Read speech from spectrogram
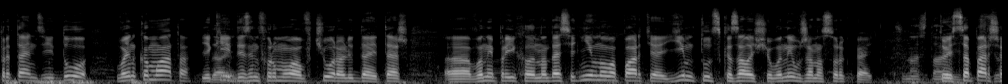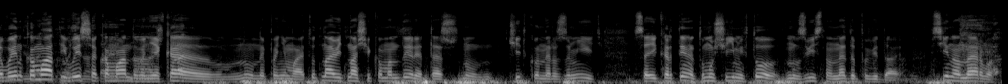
претензії до воєнкомата, який Да. дезінформував вчора людей. Теж вони приїхали на 10 днів. Нова партія. Їм тут сказали, що вони вже на 45. Тобто це перше воєнкомат і вище командування, яке ну не розуміє. Тут навіть наші командири теж ну чітко не розуміють всієї картини, тому що їм ніхто, ну звісно, не доповідає. Всі на нервах,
